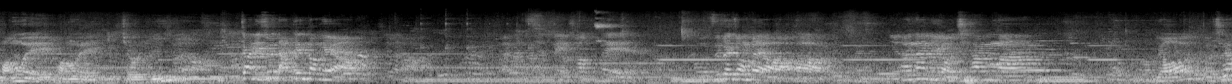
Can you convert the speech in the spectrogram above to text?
黄伟，黄伟，一九一。干，你是不是打电动的啊？自备装备。我自备装备啊啊！啊，那你有枪吗？有，有枪。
